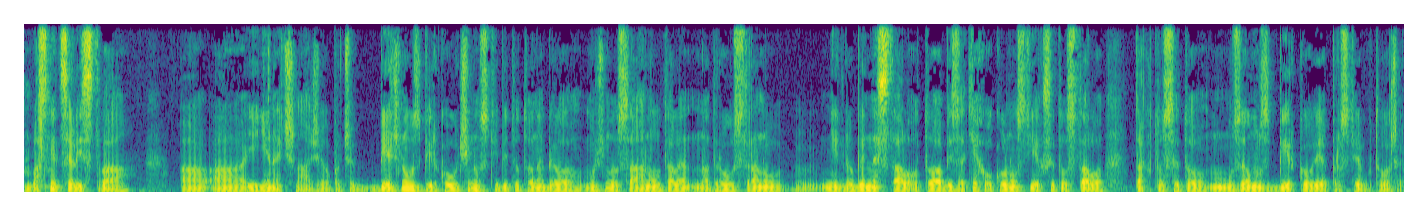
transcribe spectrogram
vlastně celistva a, a jedinečná, že jo? protože běžnou sbírkou činnosti by toto nebylo možno dosáhnout, ale na druhou stranu nikdo by nestál o to, aby za těch okolností, jak se to stalo, tak to se to muzeum sbírkově prostě utvořil.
